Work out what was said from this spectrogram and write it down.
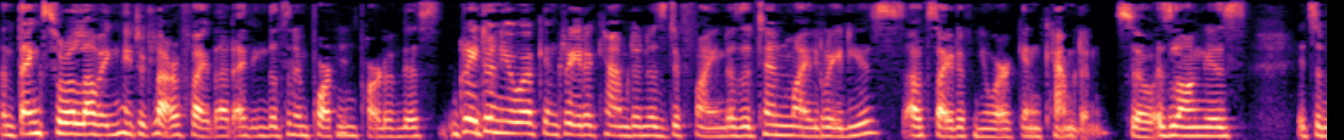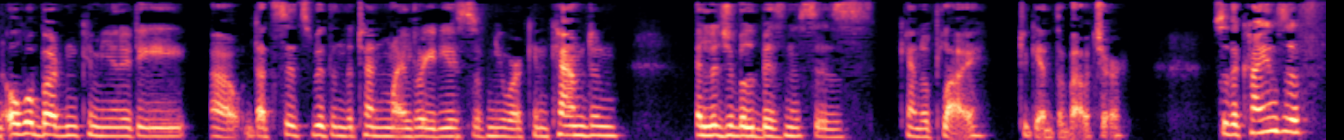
And thanks for allowing me to clarify that. I think that's an important part of this. Greater Newark and Greater Camden is defined as a 10 mile radius outside of Newark and Camden. So as long as it's an overburdened community uh, that sits within the 10 mile radius of Newark and Camden, eligible businesses can apply to get the voucher. So the kinds of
